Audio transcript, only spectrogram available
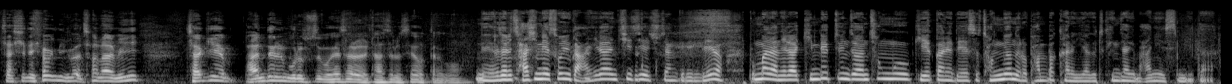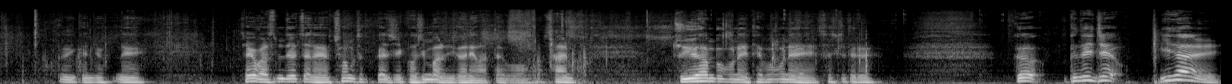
자신의 형님과 처남이 자기의 반대를 무릅쓰고 회사를 다스를 세웠다고. 네, 여전히 자신의 소유가 아니라는 취지의 주장들인데요. 뿐만 아니라 김백준 전 총무 기획관에 대해서 정면으로 반박하는 이야기도 굉장히 많이 했습니다. 그러니까요. 네. 제가 말씀드렸잖아요. 처음부터 끝까지 거짓말을 일관해 왔다고. 삶, 주요한 부분의 대부분의 사실들을. 그, 근데 이제 이날,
